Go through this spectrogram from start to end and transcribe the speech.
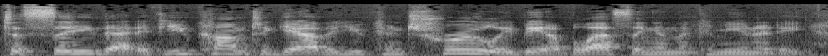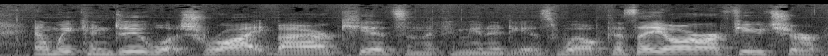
to see that if you come together, you can truly be a blessing in the community. And we can do what's right by our kids in the community as well, because they are our future.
